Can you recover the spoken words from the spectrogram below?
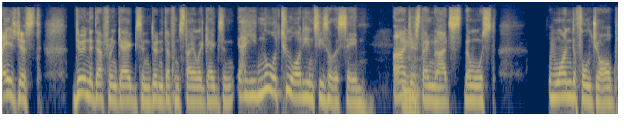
is just doing the different gigs and doing the different style of gigs. And you know, two audiences are the same. I mm. just think that's the most wonderful job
